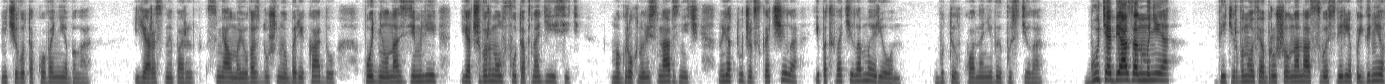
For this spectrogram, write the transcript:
ничего такого не было. Яростный порыв смял мою воздушную баррикаду, поднял нас с земли и отшвырнул футов на десять. Мы грохнулись навзничь, но я тут же вскочила и подхватила Мэрион. Бутылку она не выпустила. «Будь обязан мне!» Ветер вновь обрушил на нас свой свирепый гнев.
